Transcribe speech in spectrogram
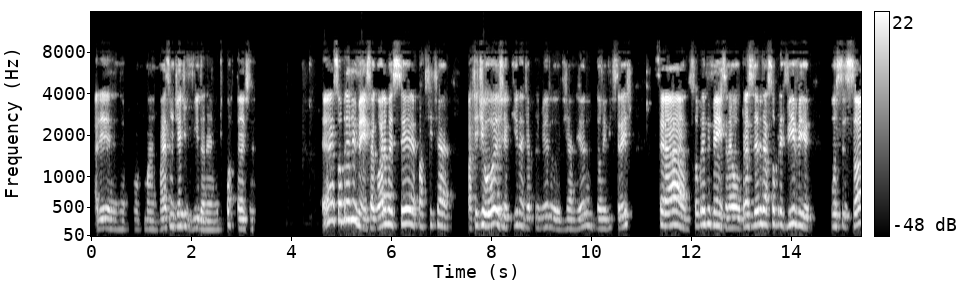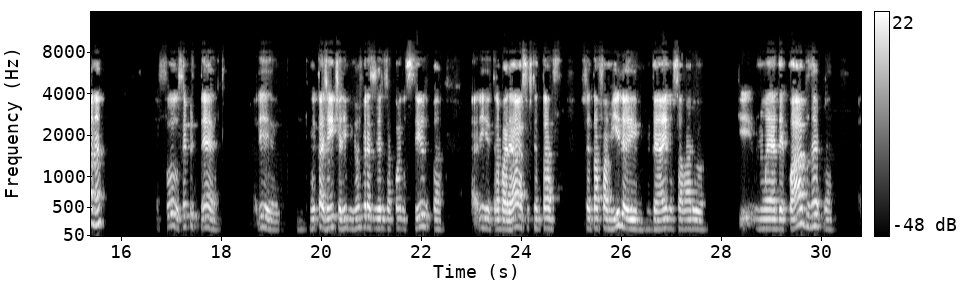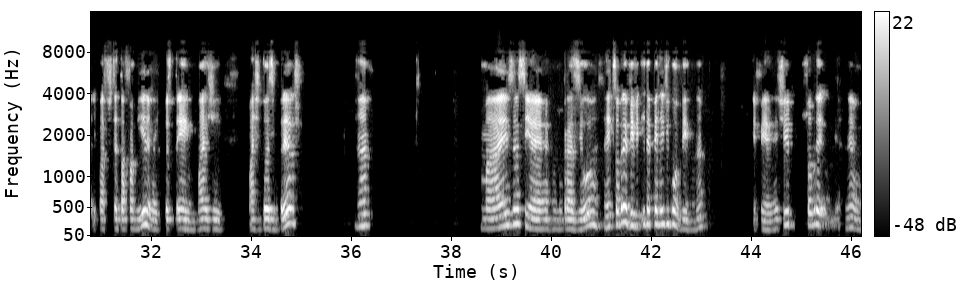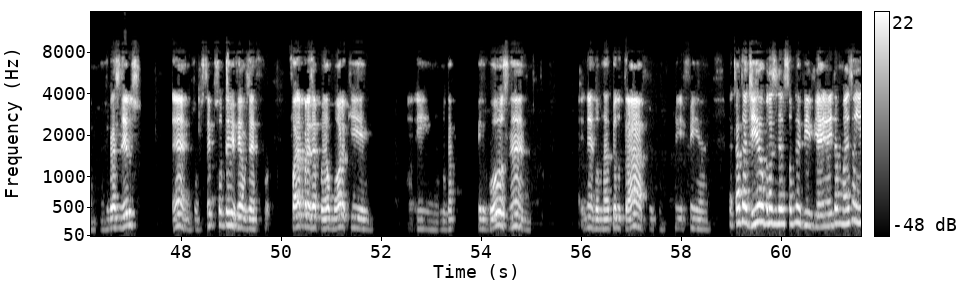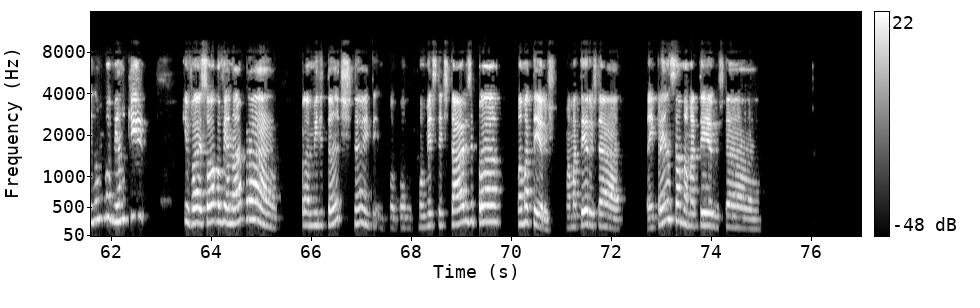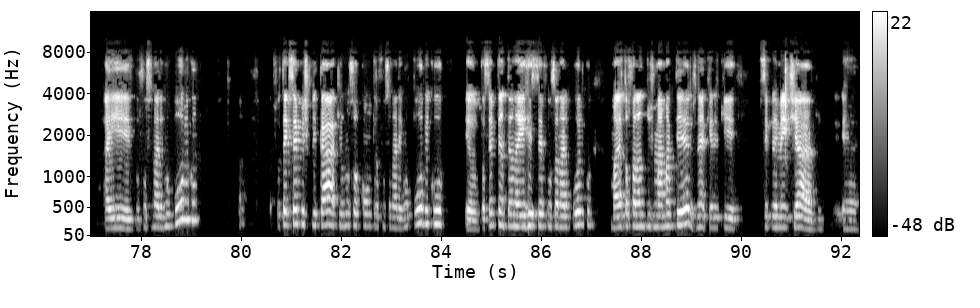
ali, né, por mais um dia de vida, né? Muito importante, né? É sobrevivência. Agora vai ser a partir de, a partir de hoje, aqui, né, dia 1 de janeiro de 2023, será sobrevivência, né? O brasileiro já sobrevive por si só, né? Foi sempre, é, ali, muita gente ali, milhões de brasileiros acordam cedo para trabalhar, sustentar, sustentar a família e ganhar um salário que não é adequado, né, para sustentar a família, né? depois tem mais de mais de dois empregos, né? Mas, assim, é, no Brasil, a gente sobrevive, independente de governo, né? Enfim, a gente sobre, né, os brasileiros, é, sempre sobrevivemos, né? Fora, por exemplo, eu moro aqui em lugar perigoso, né? né dominado pelo tráfico, enfim, é, cada dia o brasileiro sobrevive, e ainda mais ainda um governo que que vai só governar para militantes, né, movimentos identitários e para mamateiros. Mamateiros da, da imprensa, mamateiros da, aí, do funcionalismo público. Eu tenho que sempre explicar que eu não sou contra o funcionalismo público, eu estou sempre tentando aí ser funcionário público, mas estou falando dos mamateiros, né, aqueles que simplesmente ah, é,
